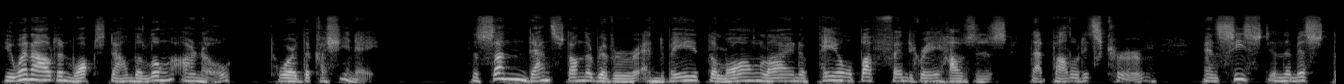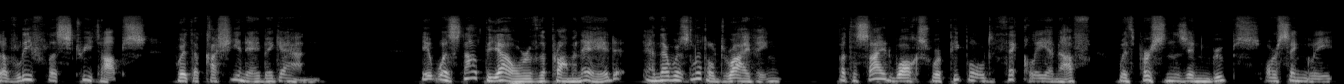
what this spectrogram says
He went out and walked down the Lung Arno toward the Cascine. The sun danced on the river and bathed the long line of pale buff and gray houses that followed its curve, and ceased in the mist of leafless tree tops where the Cascine began. It was not the hour of the promenade, and there was little driving, but the sidewalks were peopled thickly enough with persons in groups or singly,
